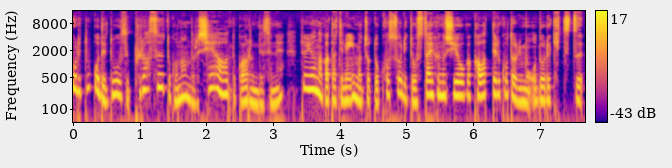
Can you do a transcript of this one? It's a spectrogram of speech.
これどこでどうする？プラスとかなんだろう？シェアとかあるんですね。というような形で今ちょっとこっそりとスタエフの仕様が変わってることにも驚きつつ、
